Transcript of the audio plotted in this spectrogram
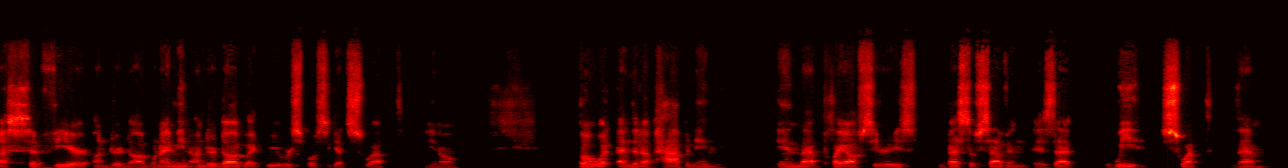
a severe underdog. When I mean underdog, like we were supposed to get swept, you know. But what ended up happening in that playoff series, best of seven, is that we swept them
